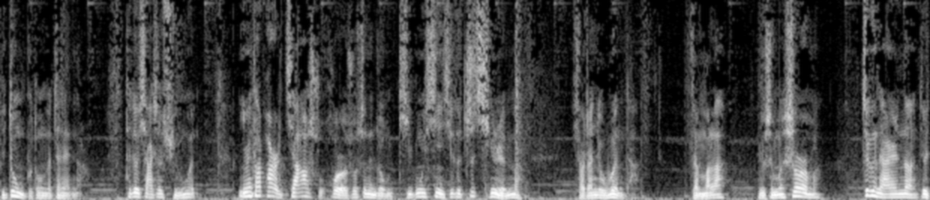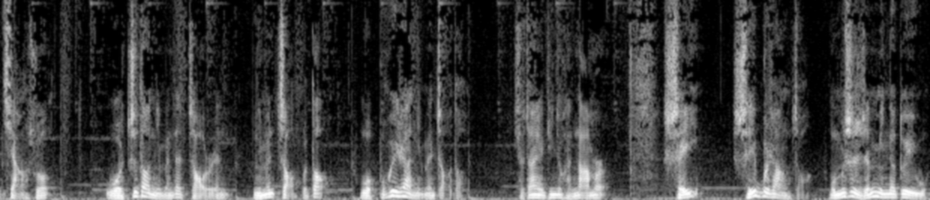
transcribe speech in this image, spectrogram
一动不动的站在那儿。他就下车询问，因为他怕是家属或者说是那种提供信息的知情人嘛。小张就问他，怎么了？有什么事儿吗？这个男人呢就讲说，我知道你们在找人，你们找不到，我不会让你们找到。小张一听就很纳闷儿，谁谁不让找？我们是人民的队伍，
